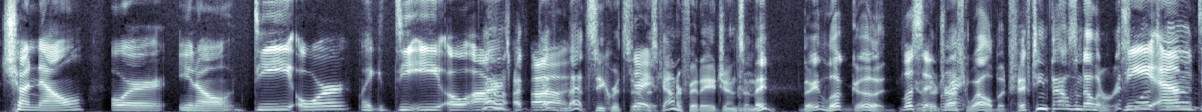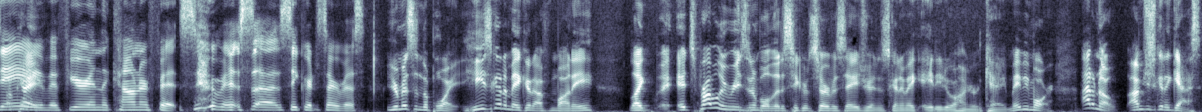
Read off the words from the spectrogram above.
Chanel or you know D or like D E O R. Yeah, I've, I've Uh, met Secret Service Dave. counterfeit agents, and they they look good. You know, Listen, they're dressed right. well, but fifteen thousand dollar wristwatch. DM good? Dave if you're in the counterfeit service, uh, Secret Service. You're missing the point. He's going to make enough money. Like, it's probably reasonable that a Secret Service agent is going to make 80 to 100K, maybe more. I don't know. I'm just going to guess.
